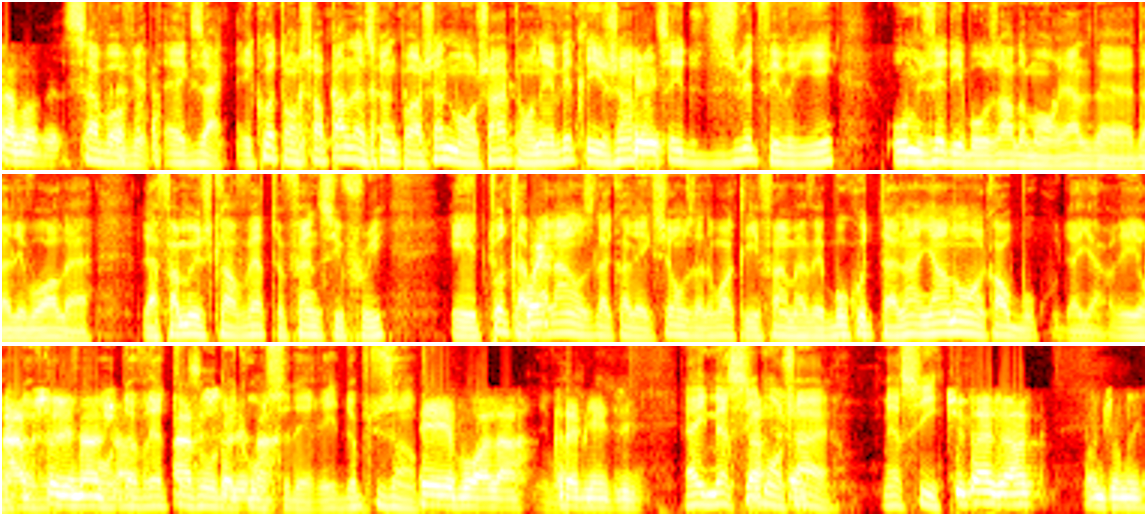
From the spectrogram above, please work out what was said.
ça va vite. Ça va vite, exact. Écoute, on s'en parle la semaine prochaine, mon cher, puis on invite les gens à partir du 18 février au Musée des Beaux-Arts de Montréal d'aller voir la, fameuse Corvette Fancy Free. Et toute la balance de la collection, vous allez voir que les femmes avaient beaucoup de talent. Il y en a encore beaucoup, d'ailleurs. Et on Absolument, devrait, on devrait toujours les considérer de plus en plus. Et voilà. Très bien dit. Hey, merci, mon cher. Merci. Super, Jacques. Bonne journée.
